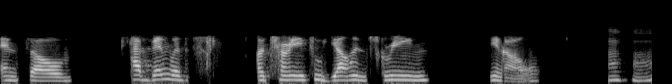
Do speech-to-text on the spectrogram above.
And so I've been with attorneys who yell and scream, you know, mm-hmm.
